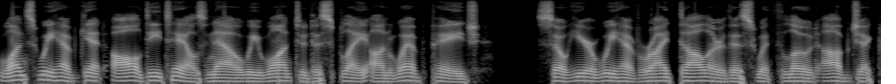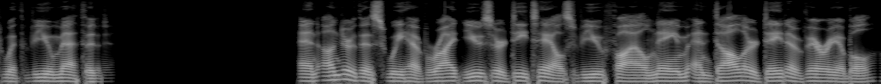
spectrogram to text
Once we have get all details now we want to display on web page, so here we have write dollar $this with load object with view method. And under this we have write user details view file name and dollar $data variable,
